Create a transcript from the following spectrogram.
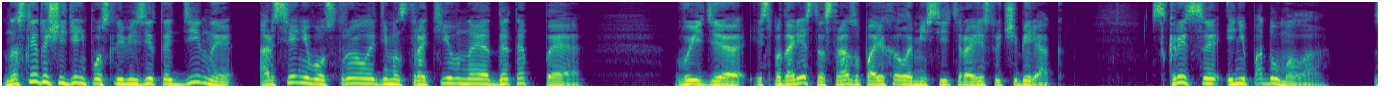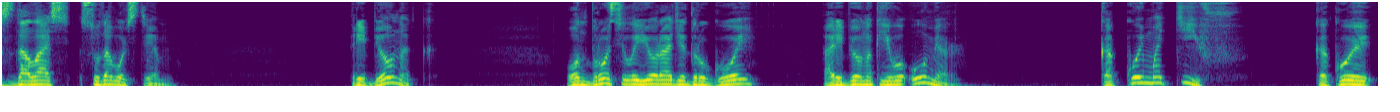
На следующий день после визита Дины Арсеньева устроила демонстративное ДТП. Выйдя из-под ареста, сразу поехала месить Раису Чеберяк. Скрыться и не подумала, сдалась с удовольствием. Ребенок? Он бросил ее ради другой, а ребенок его умер. Какой мотив? Какой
